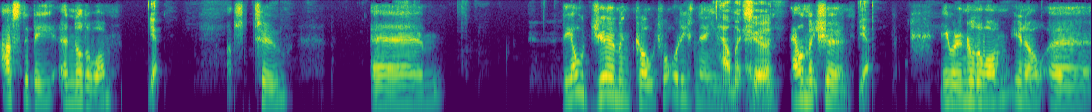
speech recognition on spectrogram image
has to be another one. Yep. That's two. Um, the old German coach, what was his name? Helmut Schön. Uh, Helmut Schön. Yep. He was another one, you know, uh,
